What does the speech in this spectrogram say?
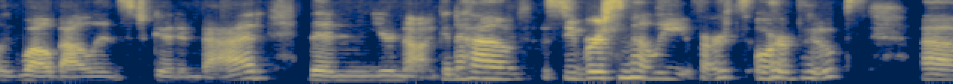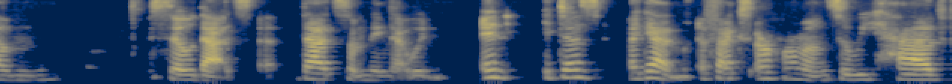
like well balanced, good and bad, then you're not going to have super smelly farts or poops. Um, so that's that's something that would and it does again affects our hormones. So we have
